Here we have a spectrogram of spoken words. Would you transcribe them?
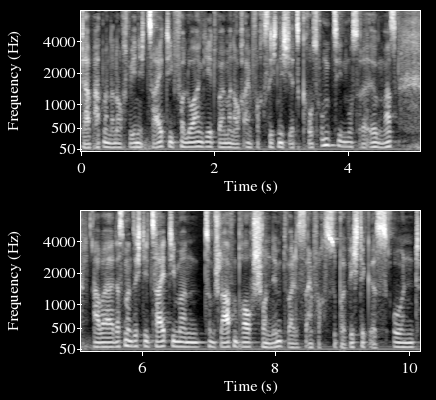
da hat man dann auch wenig Zeit, die verloren geht, weil man auch einfach sich nicht jetzt groß umziehen muss oder irgendwas. Aber dass man sich die Zeit, die man zum Schlafen braucht, schon nimmt, weil das einfach super wichtig ist. Und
